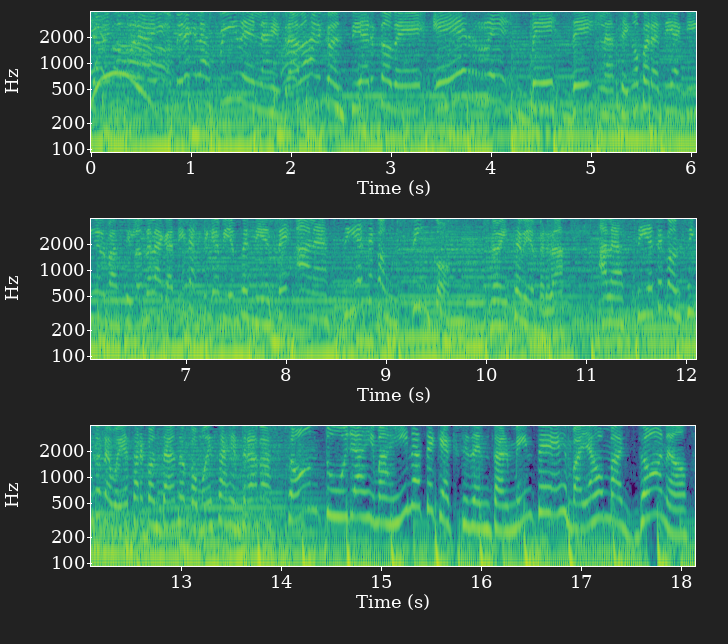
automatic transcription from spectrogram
Ya vengo por ahí. Mira que las piden las entradas al concierto de RBD. Las tengo para ti aquí en el Vacilón de la Gatita. Así que bien pendiente a las 7.5. Me oíste bien, ¿verdad? A las 7.5 te voy a estar contando cómo esas entradas son tuyas. Imagínate que accidentalmente vayas a un McDonald's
